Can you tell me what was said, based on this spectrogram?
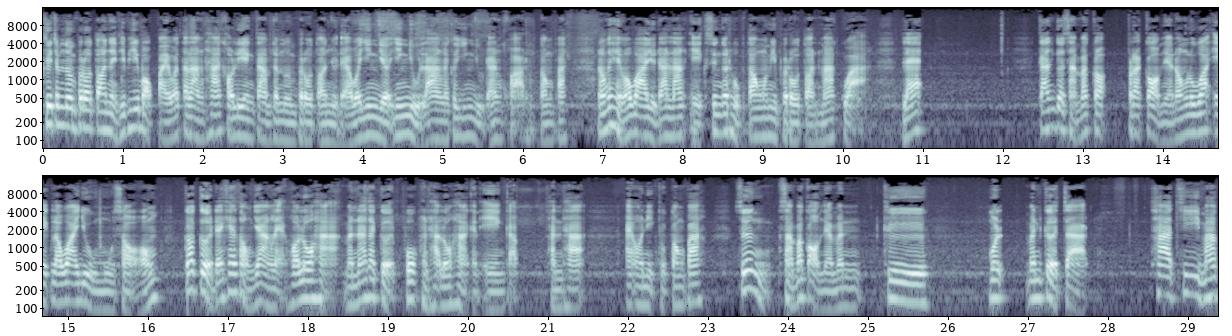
คือจำนวนโปรตอนอย่างที่พี่บอกไปว่าตารางธาตุเขาเรียงตามจำนวนโปรตอนอยู่แล้วว่ายิ่งเยอะยิ่งอยู่ล่างแล้วก็ยิ่งอยู่ด้านขวาถูกต้องปะน้องก็เห็นว่า y อยู่ด้านล่าง x ซึ่งก็ถูกต้องว่ามีโปรตอนมากกว่า และ การเกิดสารประกอบประกอบเนี่ยน้องรู้ว่า x และ y อยู่หมู่ 2 ก็เกิดได้แค่2ออย่างแหละ เพราะโลหะมันน่าจะเกิดพวกพันธะโลหะกันเองกับพันธะไอออนิกถูกต้องปะซึ่งสารประกอบเนี่ยมันคือมันเกิดจากธาตุที่มาก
